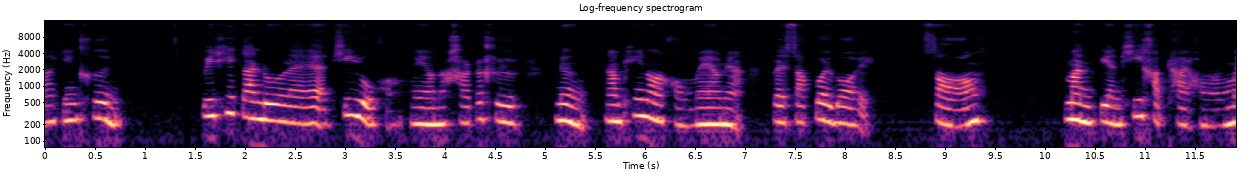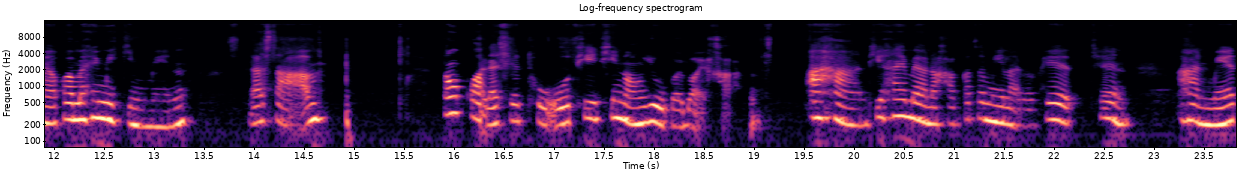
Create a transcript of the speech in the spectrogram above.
มากยิ่งขึ้น วิธีการดูแลที่อยู่ของแมวนะคะก็คือ 1. นำที่นอนของแมวเนี่ยไปซักบ่อยๆ 2. มันเปลี่ยนที่ขับถ่ายของน้องแมวเพื่อไม่ให้มีกลิ่นเหม็น และ 3. ต้องกวาดและเช็ดถูที่ที่น้องอยู่บ่อยๆ ค่ะ อาหารที่ให้แมวนะคะก็จะมีหลายประเภท เช่น อาหารเม็ด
